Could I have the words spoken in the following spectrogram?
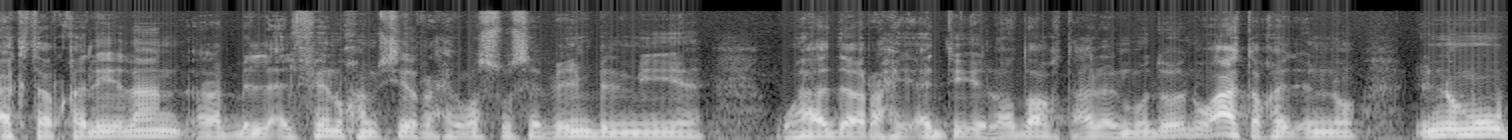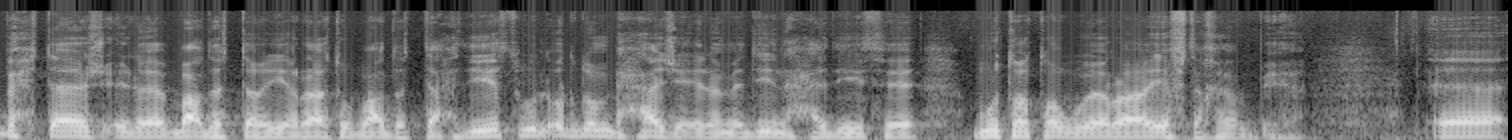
أكثر قليلا بال 2050 راح يوصلوا 70% وهذا راح يؤدي إلى ضغط على المدن وأعتقد انه إنه مو بيحتاج إلى بعض التغييرات وبعض التحديث والأردن بحاجة إلى مدينة حديثة متطورة يفتخر بها. آه،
